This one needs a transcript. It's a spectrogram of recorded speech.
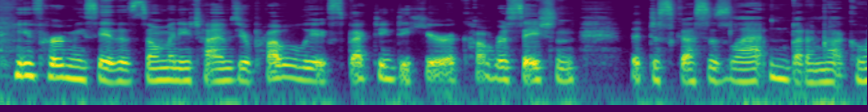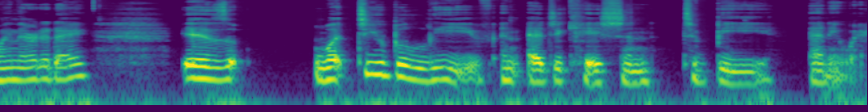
you've heard me say this so many times, you're probably expecting to hear a conversation that discusses Latin, but I'm not going there today, is what do you believe an education to be anyway?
